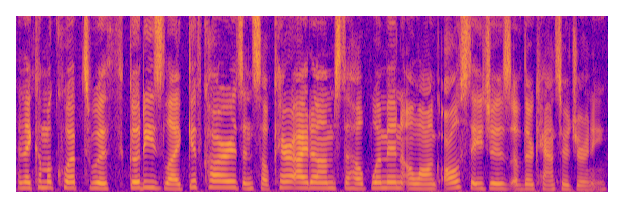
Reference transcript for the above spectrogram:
and they come equipped with goodies like gift cards and self-care items to help women along all stages of their cancer journey.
